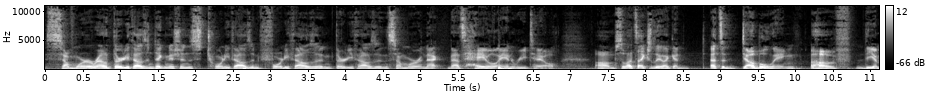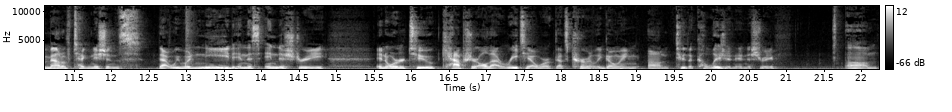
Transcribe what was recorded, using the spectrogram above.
somewhere around 30,000 technicians, 20,000, 40,000, 30,000, somewhere and that. That's hail and retail. Um, so that's actually like a that's a doubling of the amount of technicians that we would need in this industry in order to capture all that retail work that's currently going um, to the collision industry. Um,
